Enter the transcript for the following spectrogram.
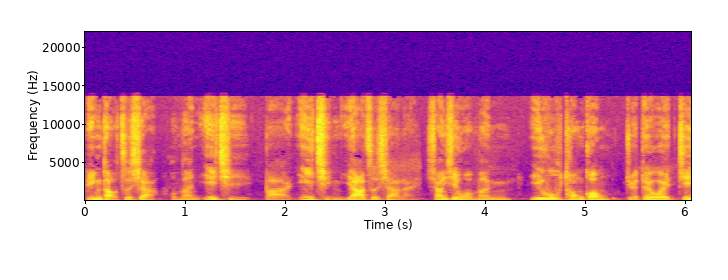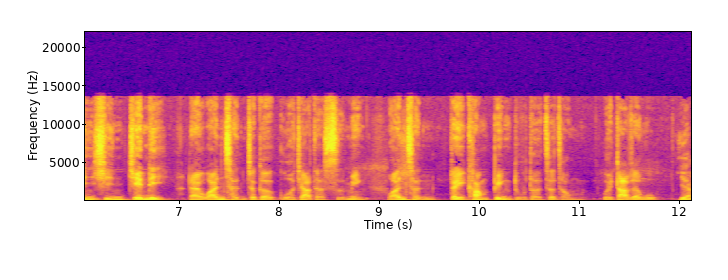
领导之下，我们一起把疫情压制下来。相信我们医护同工绝对会尽心尽力来完成这个国家的使命，完成对抗病毒的这种伟大任务。呀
